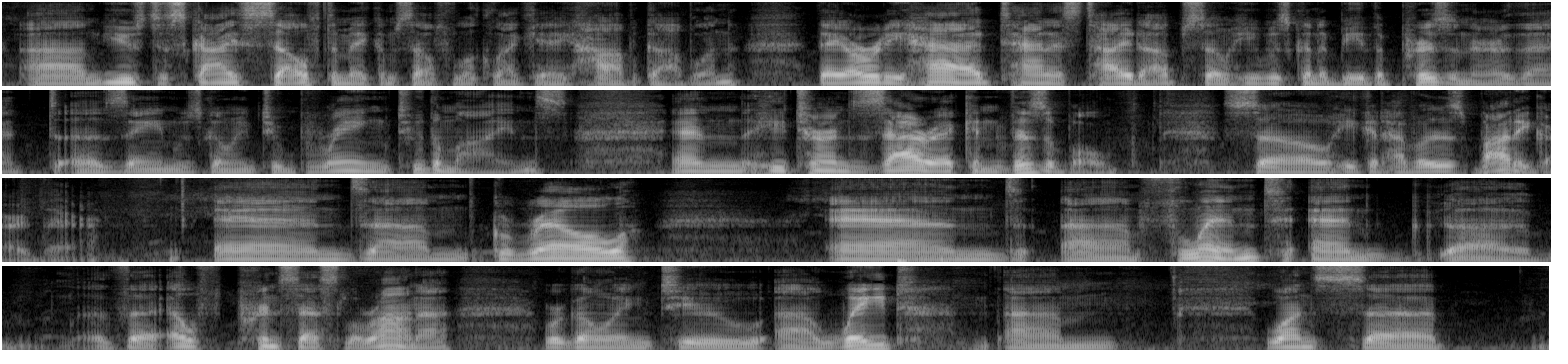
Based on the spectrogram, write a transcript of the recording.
um, used disguise self to make himself look like a hobgoblin. They already had Tanis tied up, so he was going to be the prisoner that uh, Zane was going to bring to the mines. And he turned Zarek invisible so he could have his bodyguard there. and um, and um, Flint and uh, the elf princess Laurana were going to uh, wait. Um, once uh,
